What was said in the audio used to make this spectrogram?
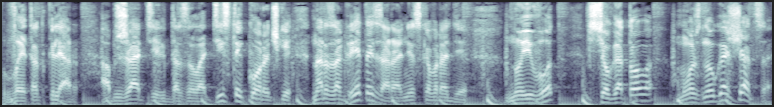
в этот кляр. Обжарьте их до золотистой корочки на разогретой заранее сковороде. Ну и вот, все готово, можно угощаться.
